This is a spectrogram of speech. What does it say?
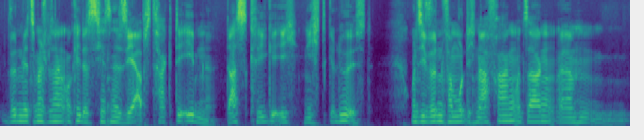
würden wir zum Beispiel sagen, okay, das ist jetzt eine sehr abstrakte Ebene. Das kriege ich nicht gelöst. Und Sie würden vermutlich nachfragen und sagen, ähm,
